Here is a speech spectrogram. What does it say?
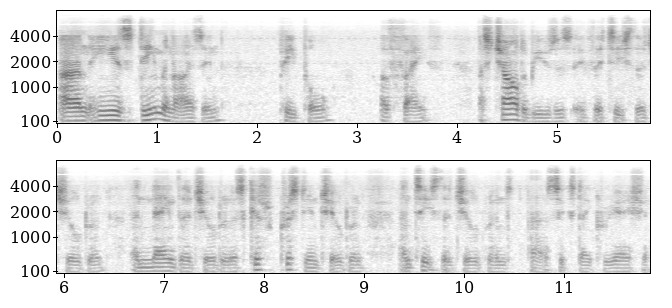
and he is demonizing people of faith as child abusers if they teach their children and name their children as Christian children and teach their children uh, six-day creation.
